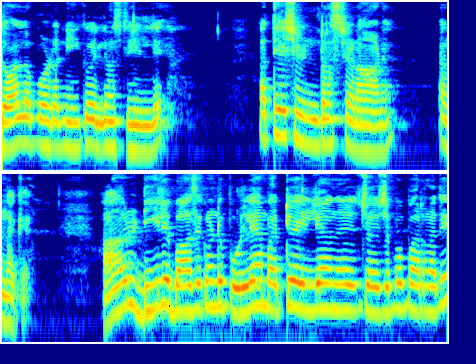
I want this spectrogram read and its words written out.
ജോൺ ലപ്പോട്ട നീക്കോ വില്യംസ് ഡീലിൽ അത്യാവശ്യം ഇൻട്രസ്റ്റഡ് ആണ് എന്നൊക്കെ. ആ ഒരു ഡീൽ ബാസെ കൊണ്ട് പുള്ളിയാൻ പറ്റുമോ ഇല്ലയോ എന്ന് ചോദിച്ചപ്പോൾ പറഞ്ഞത്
